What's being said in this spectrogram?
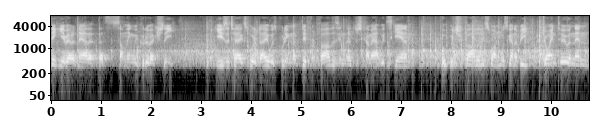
thinking about it now that that's something we could have actually used the tags for today was putting the different fathers in that just come out. We'd scan them, put which father this one was going to be joined to, and then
